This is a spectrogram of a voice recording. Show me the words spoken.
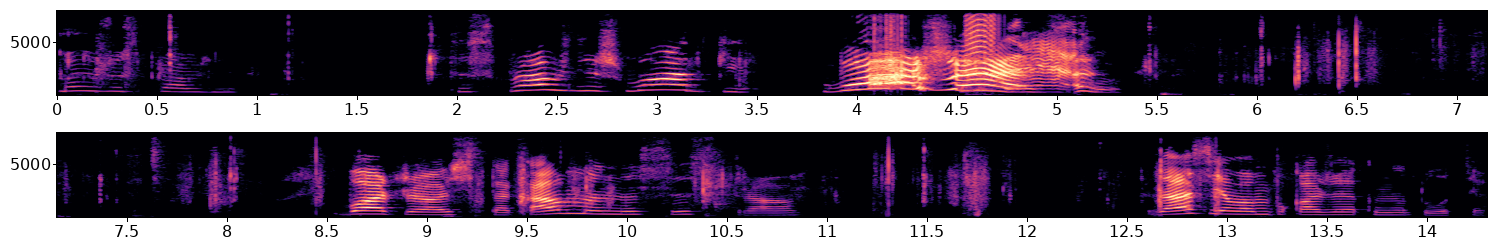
Майже справжні. Це справжні шмарки. Боже! Боже, ось така в мене сестра. Зараз я вам покажу, як надути.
